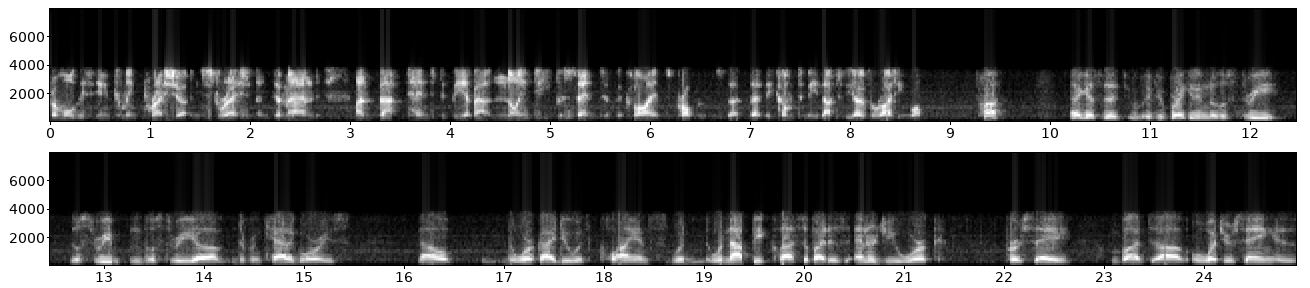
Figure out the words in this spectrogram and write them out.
from all this incoming pressure and stress and demand, and that tends to be about 90% of the client's problems that, that they come to me. That's the overriding one. Huh. And I guess that if you break it into those three, those three, those three uh, different categories, now the work I do with clients would would not be classified as energy work per se, but uh, what you're saying is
